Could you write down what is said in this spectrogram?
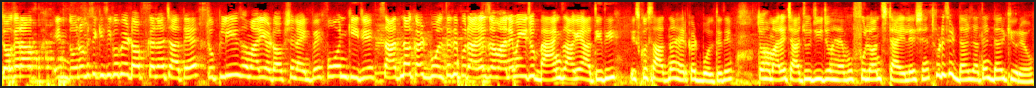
तो अगर आप इन दोनों में से किसी को भी अडॉप्ट करना चाहते हैं तो प्लीज़ हमारी अडॉप्शन लाइन पे फ़ोन कीजिए। साधना कट बोलते थे पुराने ज़माने में, ये जो बैंग्स आगे आती थी, इसको साधना हेयर कट बोलते थे। तो हमारे चाचू जी जो हैं, वो फुल ऑन स्टाइलिश हैं। थोड़े से डर जाते हैं, डर क्यों रहे हो?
